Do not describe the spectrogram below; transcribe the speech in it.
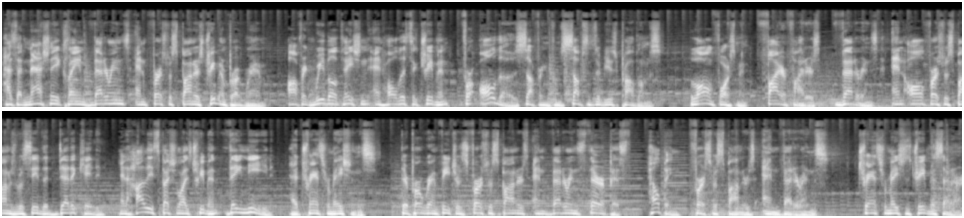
has a nationally acclaimed veterans and first responders treatment program, offering rehabilitation and holistic treatment for all those suffering from substance abuse problems. Law enforcement, firefighters, veterans, and all first responders receive the dedicated and highly specialized treatment they need at Transformations. Their program features first responders and veterans therapists helping first responders and veterans. Transformations Treatment Center.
